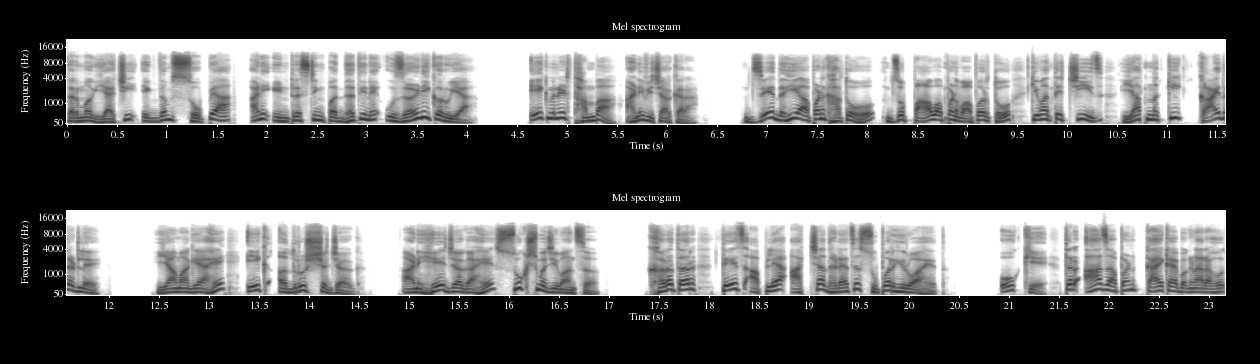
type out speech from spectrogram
तर मग याची एकदम सोप्या आणि इंटरेस्टिंग पद्धतीने उजळणी करूया. एक मिनिट थांबा आणि विचार करा. जे दही आपण खातो जो पाव आपण वापरतो किंवा ते चीज यात नक्की काय दडलंय? यामागे आहे एक अदृश्य जग. आणि हे जग आहे सूक्ष्मजीवांचं. खरं तर तेच आपल्या आजच्या धड्याचे सुपरहिरो आहेत. ओके तर आज आपण काय काय बघणार आहोत?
